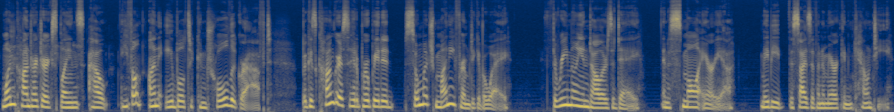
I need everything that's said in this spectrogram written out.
One contractor explains how he felt unable to control the graft because Congress had appropriated so much money for him to give away $3 million a day in a small area, maybe the size of an American county.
